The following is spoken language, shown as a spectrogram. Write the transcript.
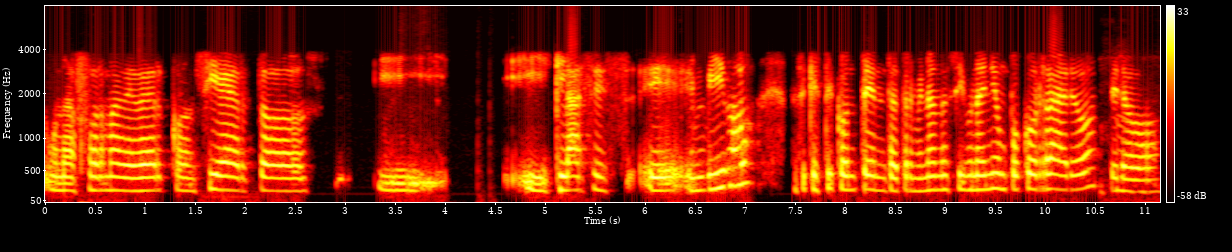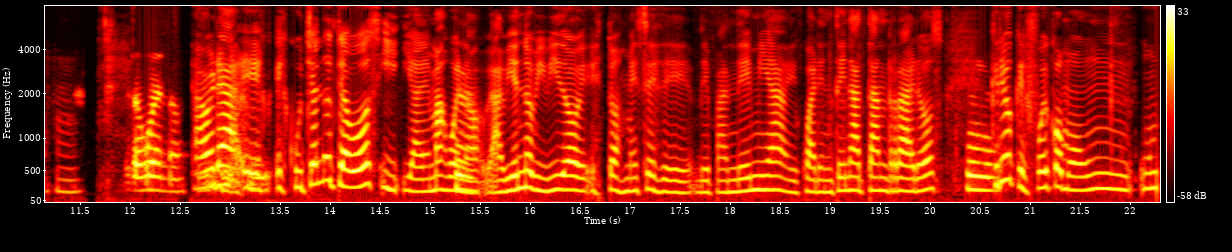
una forma de ver conciertos y, y clases eh, en vivo, así que estoy contenta, terminando así un año un poco raro, pero, pero bueno. Ahora, eh, escuchándote a vos y, y además, bueno, habiendo vivido estos meses de, de pandemia y cuarentena tan raros, creo que fue como un, un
